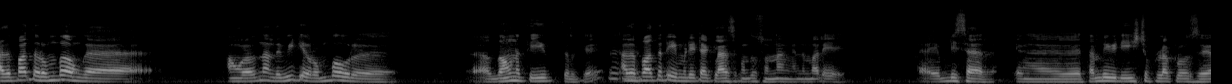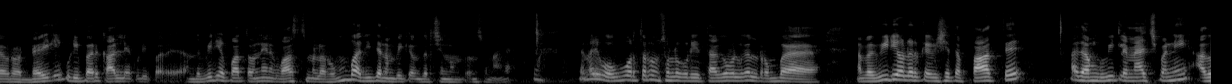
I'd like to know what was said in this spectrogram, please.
அதை பார்த்து ரொம்ப அவங்க அவங்கள வந்து அந்த வீடியோ ரொம்ப ஒரு கவனத்தை ஈர்த்துருக்கு. அதை. பார்த்துட்டு இமீடியட்டாக கிளாஸுக்கு வந்து சொன்னாங்க இந்த மாதிரி எப்படி சார் எங்கள் தம்பி வீடு ஈஸ்ட் ஃபுல்லாக க்ளோஸு அவர் டெய்லி குடிப்பார் காலையிலே குடிப்பார். அந்த வீடியோ பார்த்தோன்னே எனக்கு வாஸ்து மேலே ரொம்ப அதீத நம்பிக்கை வந்துருச்சுன்னு வந்து சொன்னாங்க. இந்த மாதிரி ஒவ்வொருத்தரும் சொல்லக்கூடிய தகவல்கள் ரொம்ப நம்ம வீடியோவில் இருக்க விஷயத்த பார்த்து அது அவங்க வீட்டில் மேட்ச் பண்ணி அது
